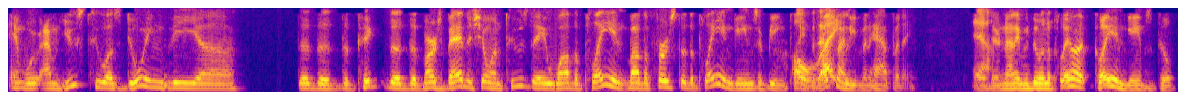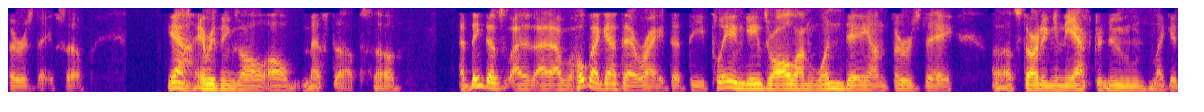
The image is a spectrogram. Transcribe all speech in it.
and we're, I'm used to us doing the uh the the the pick the the March Madness show on Tuesday while the playing while the first of the playing games are being played. Oh, but right. That's not even happening. Yeah. They're not even doing the play playing games until Thursday. So yeah, everything's all all messed up. So I think that's I, I hope I got that right. That the playing games are all on one day on Thursday, uh, starting in the afternoon, like at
